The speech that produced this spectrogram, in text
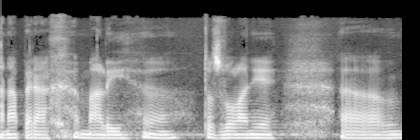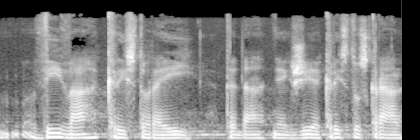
a na perách mali to zvolanie Viva Cristo Rei, teda nech žije Kristus kráľ.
